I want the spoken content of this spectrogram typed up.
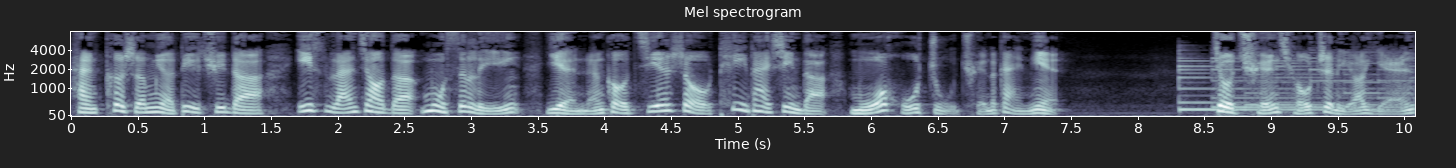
和克什米尔地区的伊斯兰教的穆斯林也能够接受替代性的模糊主权的概念。就全球治理而言，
